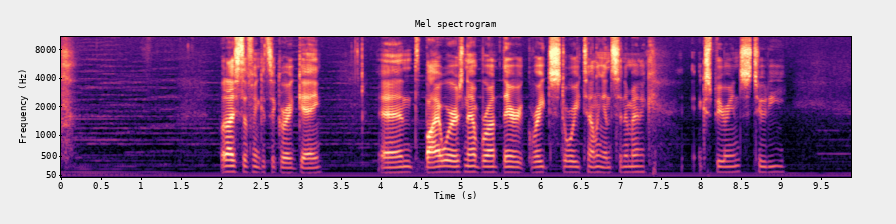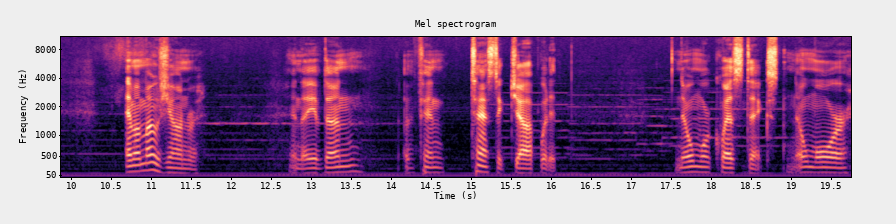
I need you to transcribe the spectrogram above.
but I still think it's a great game. And Bioware has now brought their great storytelling and cinematic experience to the MMO genre. And they have done a fantastic job with it. No more quest text, no more...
